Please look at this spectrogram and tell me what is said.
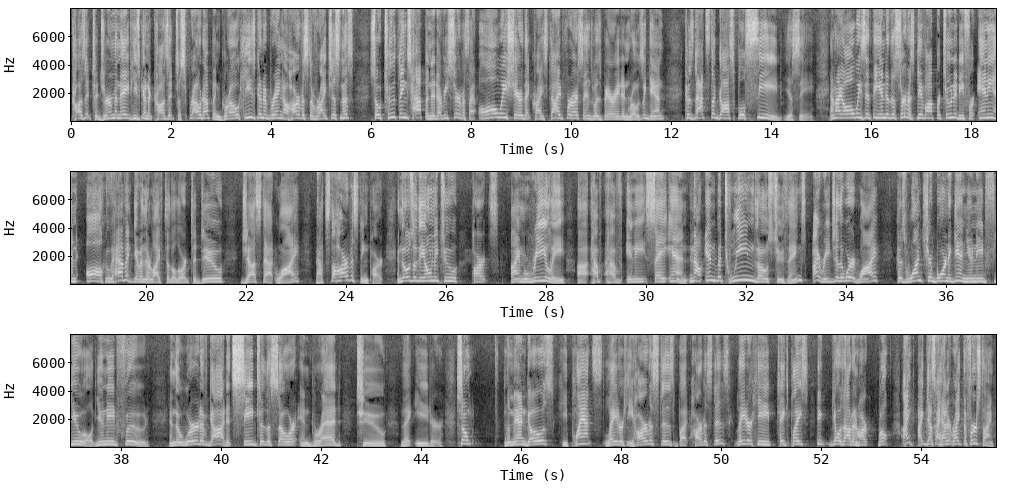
cause it to germinate. He's going to cause it to sprout up and grow. He's going to bring a harvest of righteousness. So, two things happen at every service. I always share that Christ died for our sins, was buried, and rose again, because that's the gospel seed, you see. And I always, at the end of the service, give opportunity for any and all who haven't given their life to the Lord to do just that. Why? That's the harvesting part. And those are the only two parts I'm really uh, have, have any say in. Now, in between those two things, I read you the word. Why? Because once you're born again, you need fuel, you need food. And the word of God, it's seed to the sower and bread to the eater. So the man goes, he plants, later he harvests, but harvests, later he takes place, he goes out and har. Well, I, I guess I had it right the first time.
